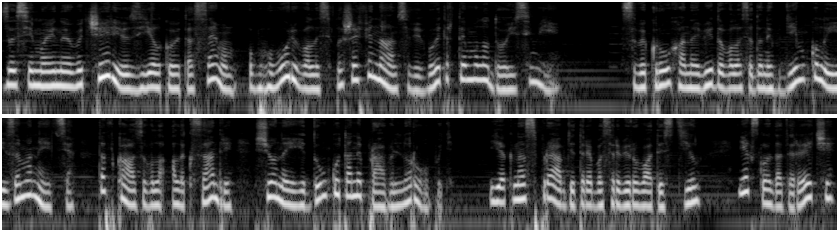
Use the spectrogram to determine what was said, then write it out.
За сімейною вечерею з Єлкою та Семом обговорювались лише фінансові витрати молодої сім'ї. Свекруха навідувалася до них в дім, коли їй заманеться, та вказувала Олександрі, що на її думку та неправильно робить, як насправді треба сервірувати стіл, як складати речі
